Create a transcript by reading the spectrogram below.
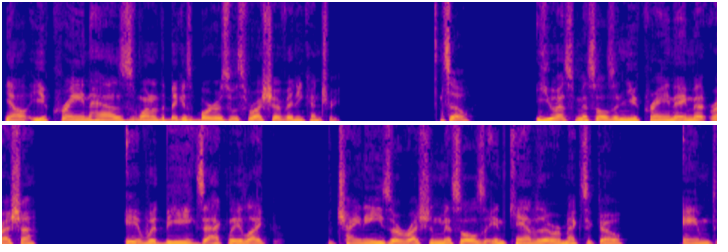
You know, Ukraine has one of the biggest borders with Russia of any country. So, U.S. missiles in Ukraine aimed at Russia, it would be exactly like Chinese or Russian missiles in Canada or Mexico aimed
